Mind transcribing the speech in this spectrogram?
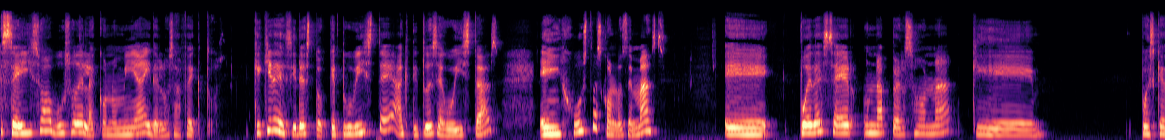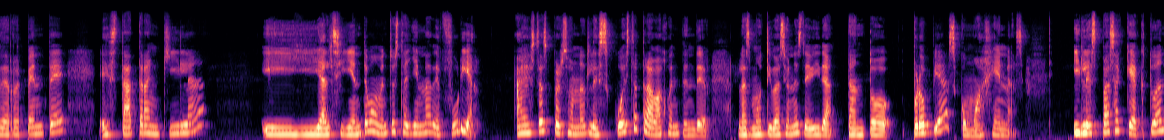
se hizo abuso de la economía y de los afectos. ¿Qué quiere decir esto? Que tuviste actitudes egoístas e injustas con los demás. Eh, puede ser una persona que, pues que de repente está tranquila y al siguiente momento está llena de furia a estas personas les cuesta trabajo entender las motivaciones de vida, tanto propias como ajenas. Y les pasa que actúan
